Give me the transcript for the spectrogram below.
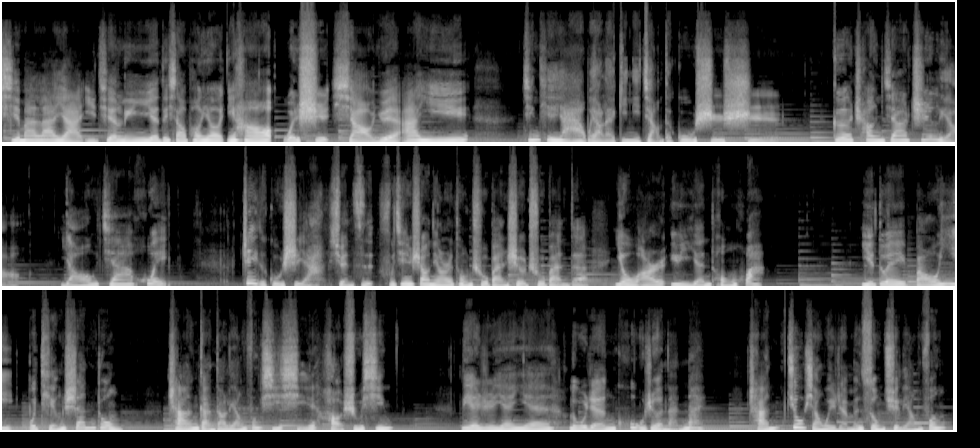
喜马拉雅一千零一夜的小朋友，你好，我是小月阿姨。今天呀，我要来给你讲的故事是《歌唱家知了》，姚佳慧。这个故事呀，选自福建少年儿童出版社出版的《幼儿寓言童话》。一对薄翼不停扇动，蝉感到凉风习习，好舒心。烈日炎炎，路人酷热难耐，蝉就想为人们送去凉风。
